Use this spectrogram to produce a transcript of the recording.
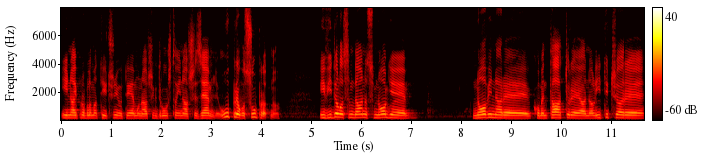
i najproblematičniju temu našeg društva i naše zemlje. Upravo suprotno. I videla sam danas mnoge novinare, komentatore, analitičare,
